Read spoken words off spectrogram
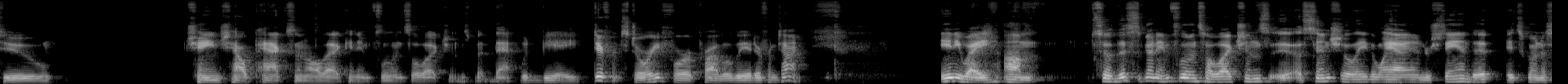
to change how PACs and all that can influence elections, but that would be a different story for probably a different time. Anyway, um, so this is going to influence elections. Essentially, the way I understand it, it's going to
